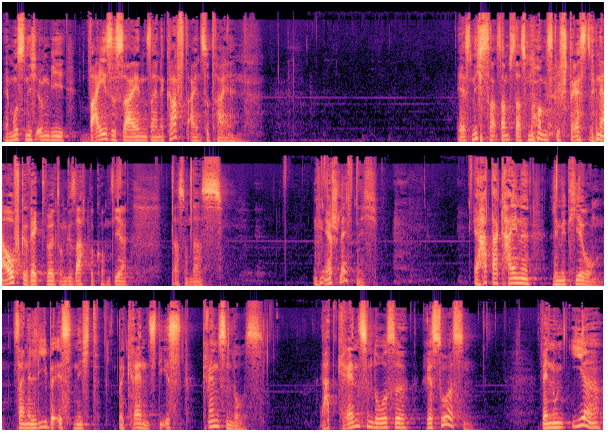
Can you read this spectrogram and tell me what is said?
Er muss nicht irgendwie weise sein, seine Kraft einzuteilen. Er ist nicht samstags morgens gestresst, wenn er aufgeweckt wird und gesagt bekommt, hier, das und das. Er schläft nicht. Er hat da keine Limitierung. Seine Liebe ist nicht begrenzt, die ist grenzenlos. Er hat grenzenlose Ressourcen. Wenn nun ihr,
